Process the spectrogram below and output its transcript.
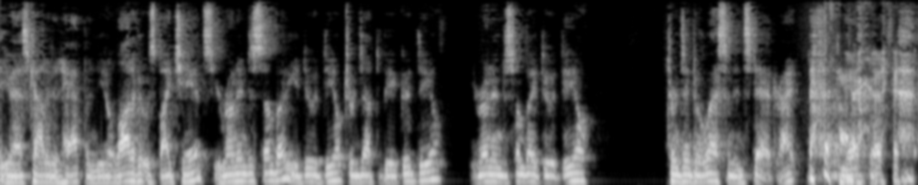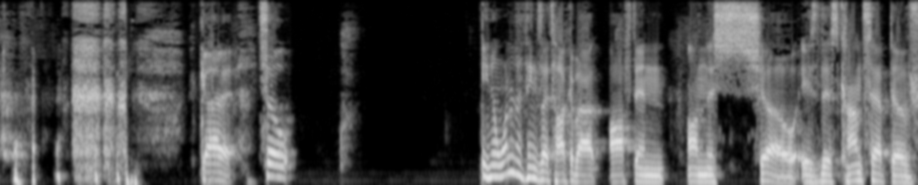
you ask, how did it happen? You know, a lot of it was by chance. You run into somebody, you do a deal, turns out to be a good deal. You run into somebody, do a deal, turns into a lesson instead, right? Got it. So, you know, one of the things I talk about often on this show is this concept of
